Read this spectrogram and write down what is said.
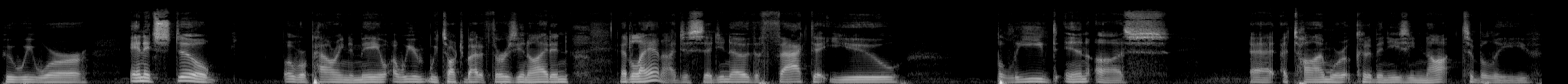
who we were. And it's still overpowering to me. We we talked about it Thursday night in Atlanta. I just said, you know, the fact that you believed in us at a time where it could have been easy not to believe,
